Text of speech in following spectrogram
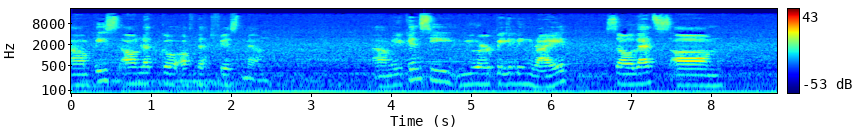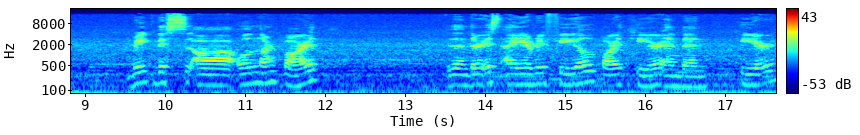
Um, please um, let go of that fist, ma'am. Um, you can see you're paling right. So let's um, break this uh, ulnar part. Then there is a refill part here and then here.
